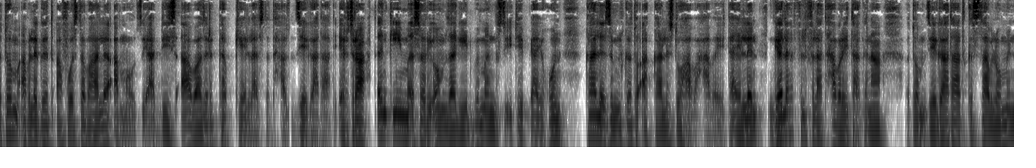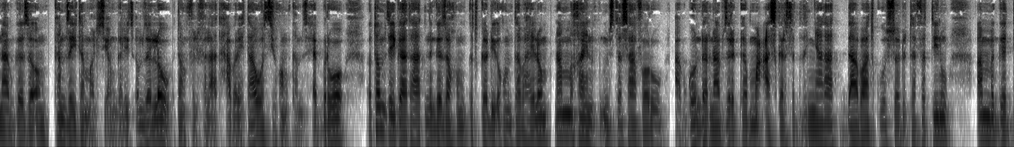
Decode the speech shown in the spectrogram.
እቶም ኣብ ለገጣፎ ዝተብሃለ ኣብ መውጽኢ ኣዲስ ኣበባ ዝርከብ ኬላ ዝተትሓዙ ዜጋታት ኤርትራ፣ ጠንቂ መእሰሪኦም ዛጊድ ብመንግስቲ ኢትዮጵያ ይኹን ካልእ ዝምልከቶ ኣካል ዝተውሃበ ሓበሬታ የለን። ገለ ፍልፍላት ሓበሬታ ግና፣ እቶም ዜጋታት ክሳብ ሎሚ ናብ ገዛኦም ከምዘይተመልሱ'ዮም ገሊጾም ዘለዉ። እቶም ፍልፍላት ሓበሬታ ወሲኾም ከምዝሕብርዎ፣ እቶም ዜጋታት ንገዛኹም ክትከዱ ኢኹም ተባሂሎም ናብ መኻይን ምስ ተሳፈሩ፣ ኣብ ጎንደር ናብ ዝርከብ መዓስከር ስደተኛታት ዳባት ክውሰዱ ተፈቲኑ ኣብ መገዲ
